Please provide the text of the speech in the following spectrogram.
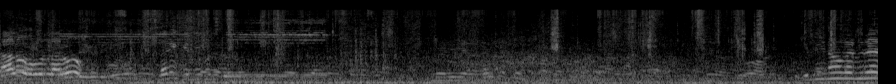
ਲਾ ਲਓ ਹੋਰ ਲਾ ਲਓ ਨਹੀਂ ਕਿੰਨੀ ਕਿੰਨੀ ਨਾ ਹੋਵੇ ਵੀਰੇ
